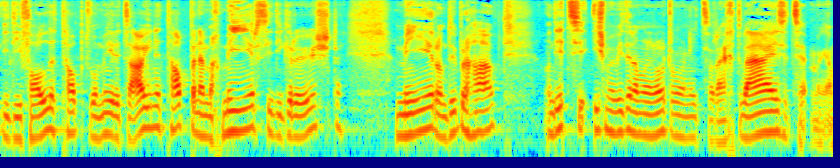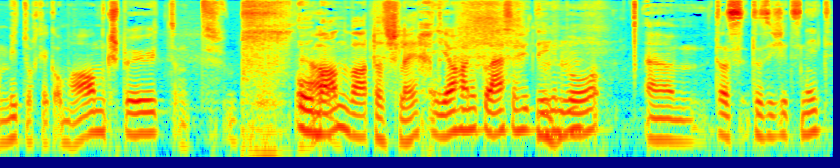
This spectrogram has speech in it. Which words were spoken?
in die Falle tappt, wo wir jetzt auch rein tappen, nämlich wir sind die Größten, wir und überhaupt. Und jetzt ist man wieder an einem Ort, wo man nicht so recht weiss. Jetzt hat man am Mittwoch gegen Oman gespielt. Und, pff, Oman ja. war das schlecht? Ja, habe ich gelesen heute mhm. irgendwo. Ähm, das, das ist jetzt nicht,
